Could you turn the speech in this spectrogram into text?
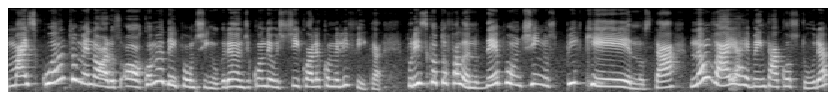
Mas quanto menor os... Ó, como eu dei pontinho grande, quando eu estico, olha como ele fica. Por isso que eu tô falando, dê pontinhos pequenos, tá? Não vai arrebentar a costura,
